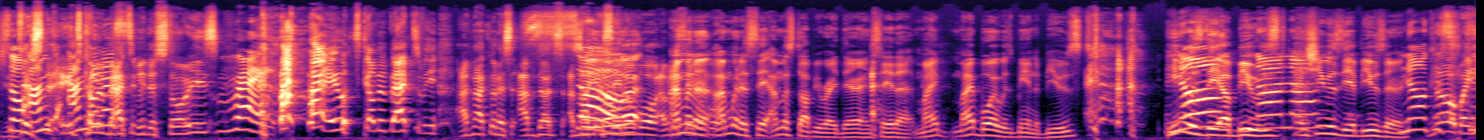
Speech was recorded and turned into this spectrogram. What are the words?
She So just- I'm. it's I'm coming gonna back s- to me the stories. Right. it was coming back to me. I'm not gonna. Say, I'm done. I'm So- not gonna say no more. I'm gonna. I'm gonna more. I'm gonna say I'm gonna stop you right there and say that my my boy was being abused. He No, was the abused, no, and she was the abuser. No, because no, but he,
